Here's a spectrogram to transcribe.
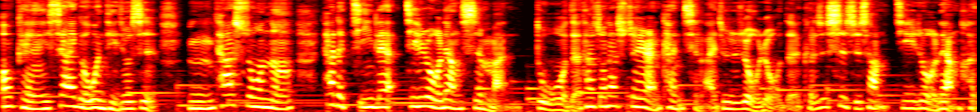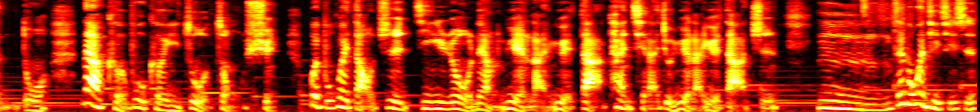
？OK，下一个问题就是，嗯，他说呢，他的肌量肌肉量是蛮多的。他说他虽然看起来就是肉肉的，可是事实上肌肉量很多。那可不可以做重训？会不会导致肌肉量越来越大，看起来就越来越大只？嗯，这个问题其实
